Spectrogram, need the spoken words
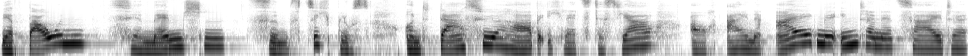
Wir bauen für Menschen 50 plus und dafür habe ich letztes Jahr auch eine eigene Internetseite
